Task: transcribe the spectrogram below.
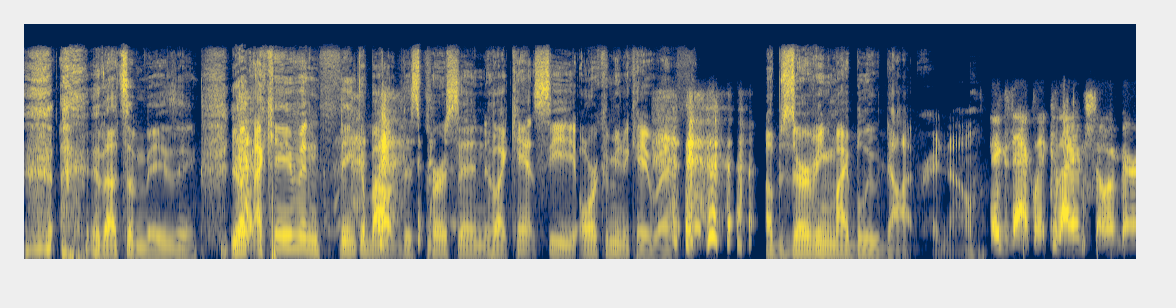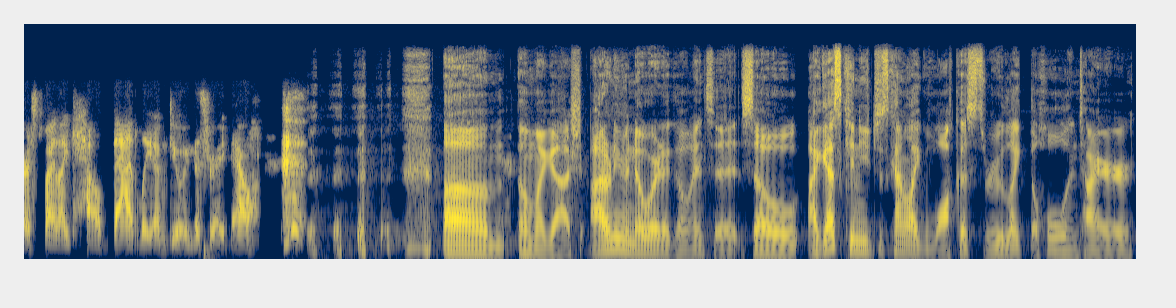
That's amazing. You're like, I can't even think about this person who I can't see or communicate with observing my blue dot right now. exactly, because I am so embarrassed by like how badly I'm doing this right now. um, oh my gosh. I don't even know where to go into it. So I guess can you just kind of like walk us through like the whole entire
